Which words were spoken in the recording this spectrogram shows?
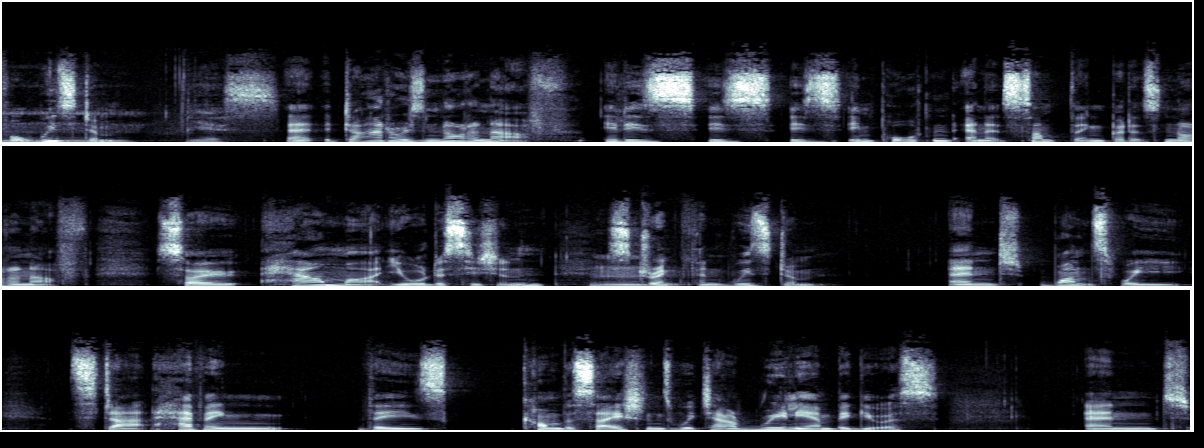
for mm. wisdom Yes. Uh, data is not enough. It is, is, is important and it's something, but it's not enough. So, how might your decision mm. strengthen wisdom? And once we start having these conversations, which are really ambiguous and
